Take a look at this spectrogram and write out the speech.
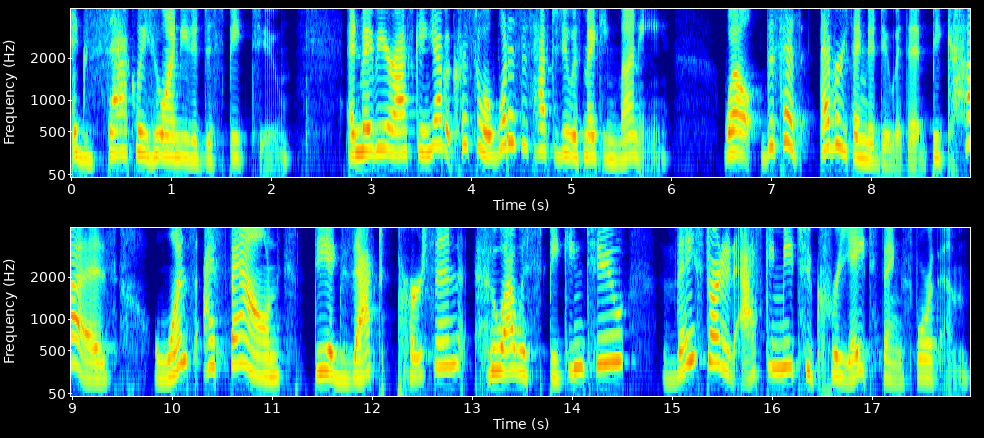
exactly who I needed to speak to. And maybe you're asking, yeah, but Krystal, what does this have to do with making money? Well, this has everything to do with it because once I found the exact person who I was speaking to, they started asking me to create things for them.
